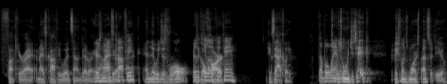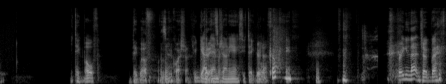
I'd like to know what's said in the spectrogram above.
"Fuck, you're right. A nice coffee would sound good right Here's a now. I'll nice be right coffee. back." and then we just roll. Here's we a go kilo hard. of cocaine. Exactly. Double whammy. Which one would you take? Which one's more expensive to you? You take both. Take both. That's a good question. You're Good goddamn answer. Johnny Ace. You take Good both. Cocaine. Bringing that joke back.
